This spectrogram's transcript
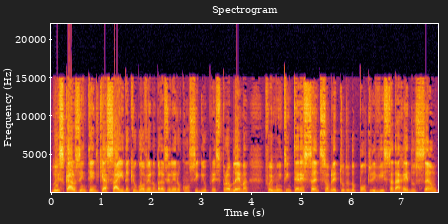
Luiz Carlos entende que a saída que o governo brasileiro conseguiu para esse problema foi muito interessante, sobretudo do ponto de vista da redução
